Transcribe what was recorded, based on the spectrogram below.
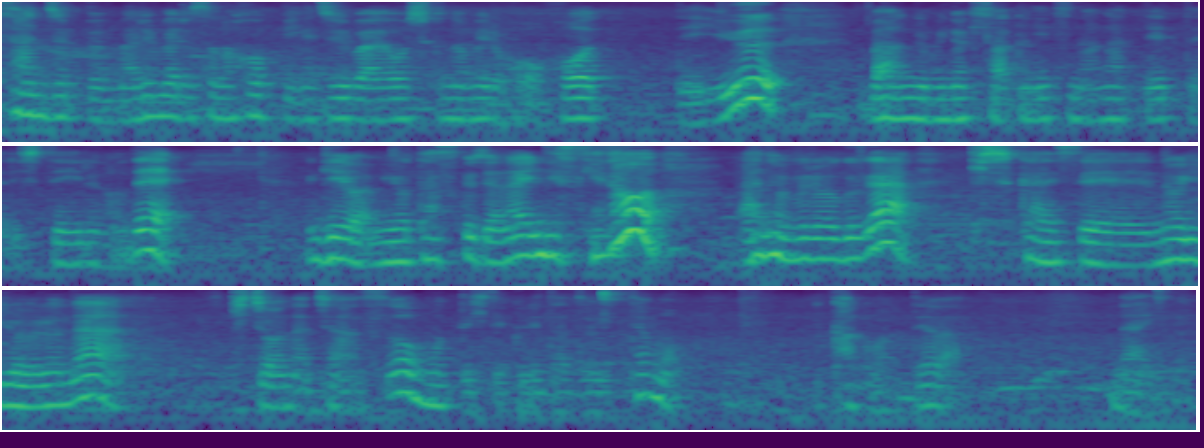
30分まるまるそのホッピーが10倍美味しく飲める方法っていう番組の企画につながっていったりしているので芸は身を助くじゃないんですけどあのブログが起死回生のいろいろな貴重なチャンスを持ってきてくれたと言っても過言ではない。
